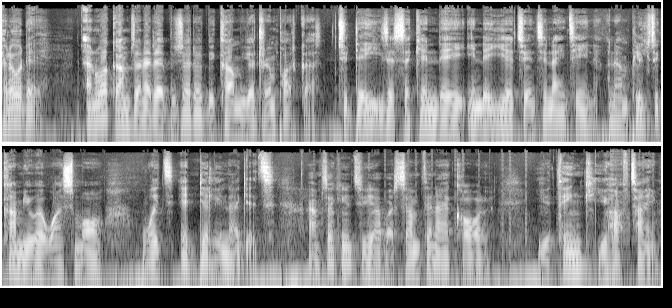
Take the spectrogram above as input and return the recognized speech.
Hello there, and welcome to another episode of Become Your Dream Podcast. Today is the second day in the year 2019, and I'm pleased to come your way once more with a daily nugget. I'm talking to you about something I call You Think You Have Time.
